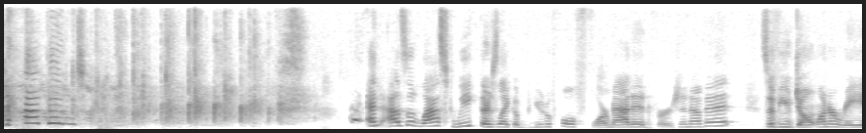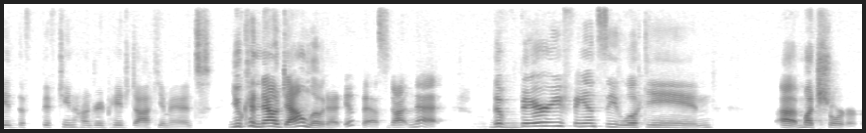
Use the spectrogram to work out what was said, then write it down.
It happened. And as of last week, there's like a beautiful formatted version of it. So if you don't want to read the 1500 page document, you can now download at ipbes.net the very fancy looking, uh, much shorter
